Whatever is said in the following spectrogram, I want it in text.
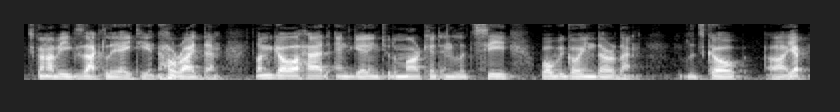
It's gonna be exactly 80, alright then. Let me go ahead and get into the market and let's see what we go in there then. Let's go, uh, yep,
